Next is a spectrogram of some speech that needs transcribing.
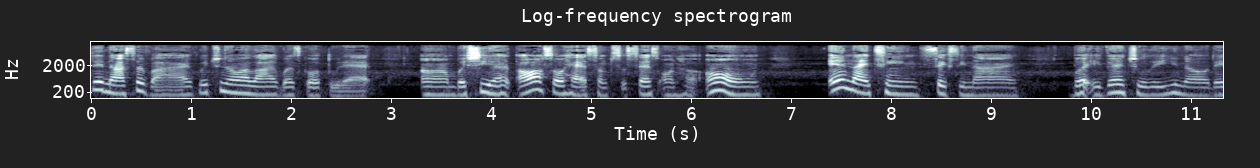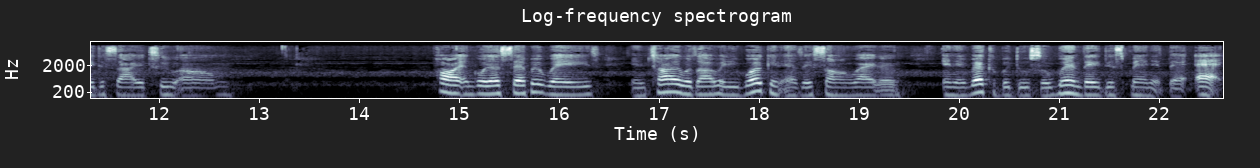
did not survive, which you know a lot of us go through that. Um, but she had also had some success on her own in 1969, but eventually, you know, they decided to um, part and go their separate ways. And Charlie was already working as a songwriter and a record producer when they disbanded their act.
